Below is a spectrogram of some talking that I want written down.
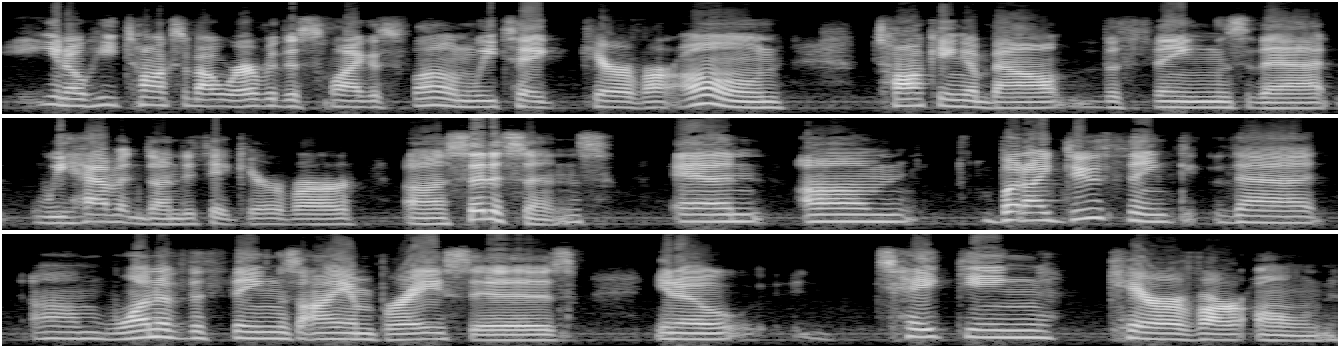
you know, he talks about wherever this flag is flown, we take care of our own, talking about the things that we haven't done to take care of our uh, citizens. And um, but I do think that um, one of the things I embrace is, you know, taking care of our own,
